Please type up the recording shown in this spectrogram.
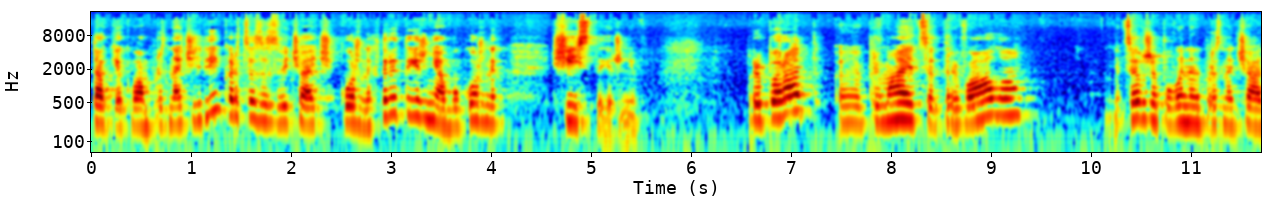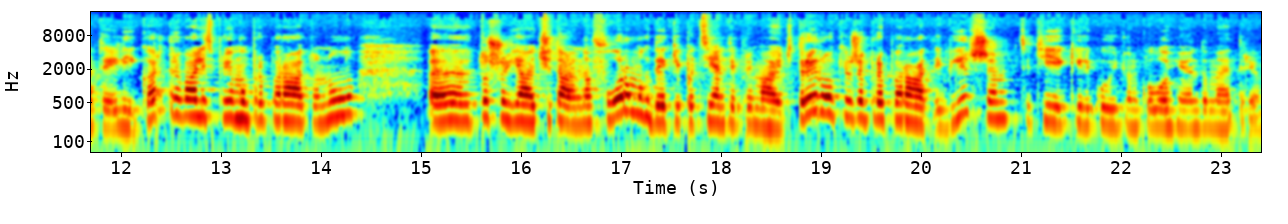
так, як вам призначить лікар, це зазвичай кожних 3 тижні або кожних 6 тижнів. Препарат е, приймається тривало. Це вже повинен призначати лікар тривалість прийому препарату. Ну, е, то, що я читаю на форумах, деякі пацієнти приймають 3 роки вже препарат і більше. Це ті, які лікують онкологію ендометрію.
